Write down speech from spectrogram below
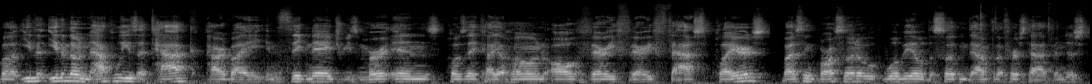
but even even though Napoli's attack, powered by Insigne, Dries Mertens, Jose Callejon, all very, very fast players, but I think Barcelona will- will be able to slow them down for the first half and just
